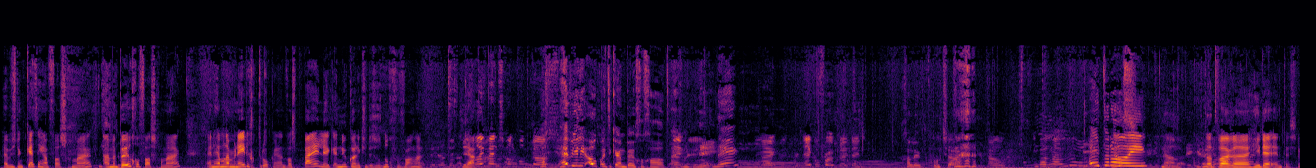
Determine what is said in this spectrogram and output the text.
Hebben ze er een ketting aan vastgemaakt. Aan mijn beugel vastgemaakt. En helemaal naar beneden getrokken. En dat was pijnlijk. En nu kan ik ze dus alsnog vervangen. Ja. Hoi mensen van de podcast. Hebben jullie ook ooit een keer een beugel gehad eigenlijk? Nee. Nee? Nee, en ik hoef er ook nooit een. Geluk. Goed zo. Oh. Hey. Doei! Nou, dat waren Hidde en Tessa.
